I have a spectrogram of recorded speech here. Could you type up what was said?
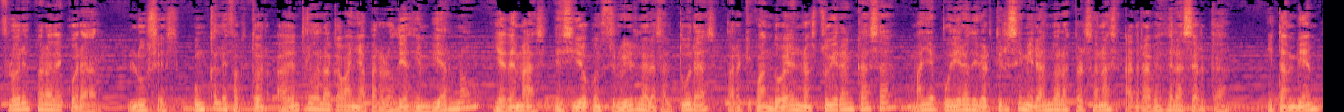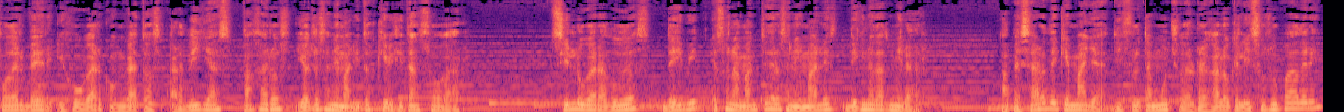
flores para decorar, luces, un calefactor adentro de la cabaña para los días de invierno y además decidió construirle a las alturas para que cuando él no estuviera en casa, Maya pudiera divertirse mirando a las personas a través de la cerca y también poder ver y jugar con gatos, ardillas, pájaros y otros animalitos que visitan su hogar. Sin lugar a dudas, David es un amante de los animales digno de admirar. A pesar de que Maya disfruta mucho del regalo que le hizo su padre,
